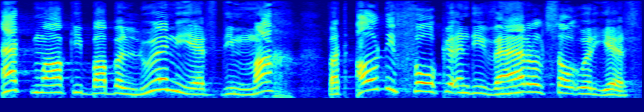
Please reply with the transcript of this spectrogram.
Ek maak die Babiloniërs die mag wat al die volke in die wêreld sal oorheers.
